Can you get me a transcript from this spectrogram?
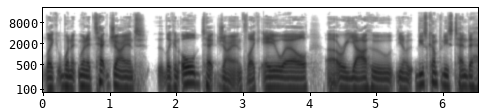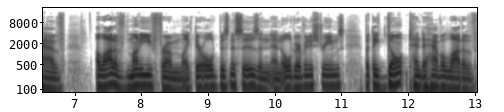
like when it, when a tech giant, like an old tech giant like AOL uh, or Yahoo, you know, these companies tend to have a lot of money from like their old businesses and, and old revenue streams, but they don't tend to have a lot of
